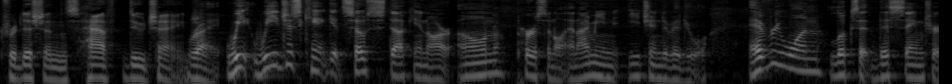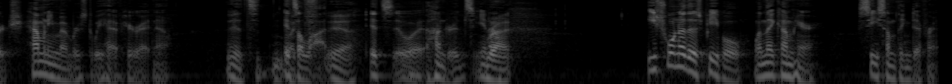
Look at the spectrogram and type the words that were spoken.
traditions have do change. Right. We we just can't get so stuck in our own personal, and I mean each individual. Everyone looks at this same church. How many members do we have here right now? It's like, it's a lot. Yeah, it's uh, hundreds. You know, right. Each one of those people, when they come here, see something different.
